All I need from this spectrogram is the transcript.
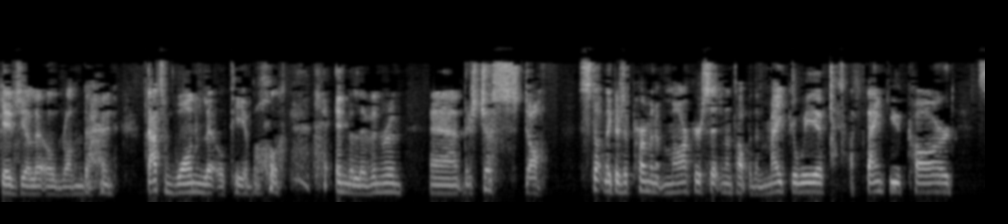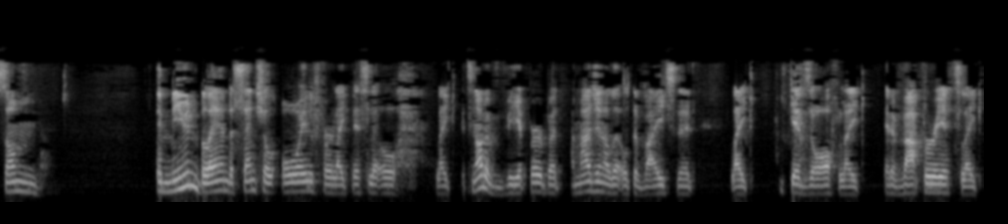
gives you a little rundown. That's one little table in the living room. And uh, there's just stuff. Stuff like there's a permanent marker sitting on top of the microwave, a thank you card, some immune blend essential oil for like this little like it's not a vapor but imagine a little device that like gives off like it evaporates like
